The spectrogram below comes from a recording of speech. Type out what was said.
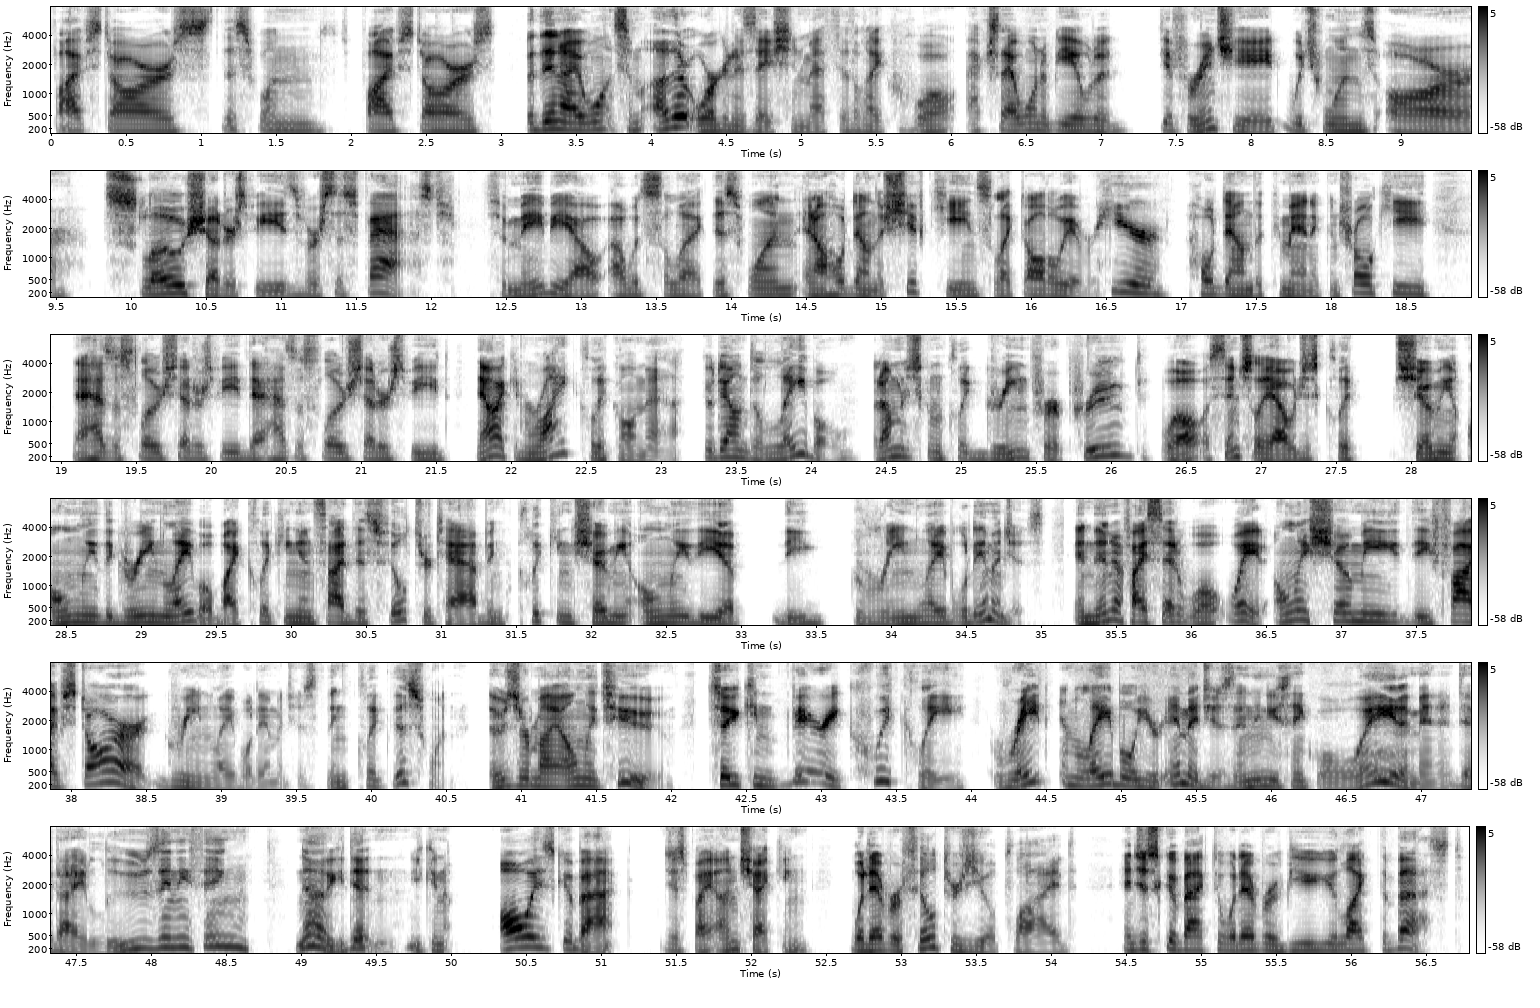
five stars. This one, five stars. But then I want some other organization method, like, well, actually, I want to be able to differentiate which ones are slow shutter speeds versus fast. So maybe I'll, I would select this one and I'll hold down the shift key and select all the way over here. Hold down the command and control key. That has a slow shutter speed. That has a slow shutter speed. Now I can right click on that, go down to label, but I'm just going to click green for approved. Well, essentially, I would just click show me only the green label by clicking inside this filter tab and clicking show me only the uh, the green labeled images. And then if I said, well, wait, only show me the five star green labeled images, then click this one. Those are my only two. So you can very quickly rate and label your images. And then you think, well, wait a minute, did I lose anything? No, you didn't. You can always go back just by unchecking whatever filters you applied and just go back to whatever view you like the best.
